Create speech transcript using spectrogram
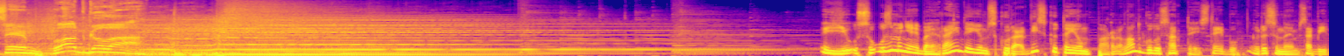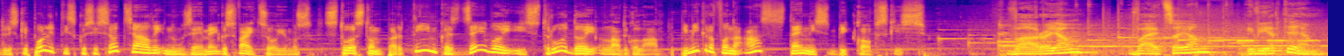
Būsim Latgolā! Jūsu uzmanībai raidījums, kurā diskutējam par Latvijas attīstību, risinām sabiedriski, politiskus un sociāli nozīmīgus jautājumus, stostam par tiem, kas dzīvoja un strādāja Latvijā. Pie mikrofona Astenis Bikovskis. Vārojam, vaicājam, vērtējam!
